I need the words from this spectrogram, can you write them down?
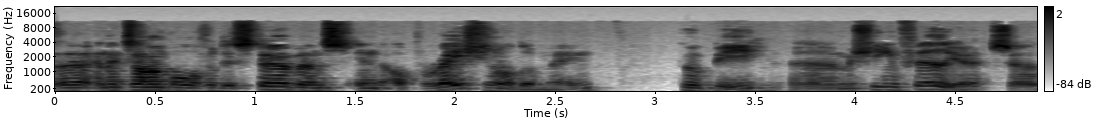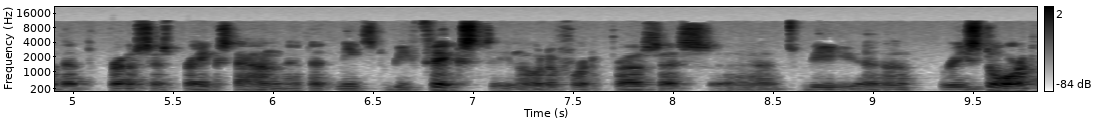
uh, an example of a disturbance in the operational domain could be uh, machine failure, so that the process breaks down and that needs to be fixed in order for the process uh, to be uh, restored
